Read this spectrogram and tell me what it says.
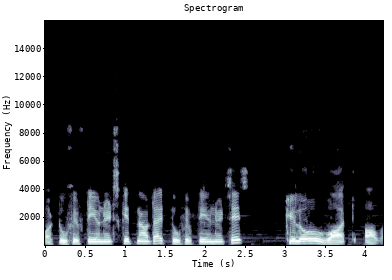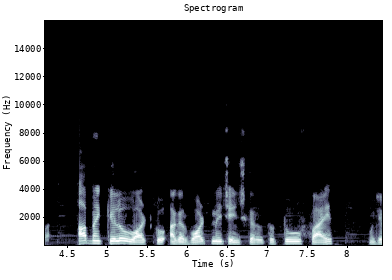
और 250 यूनिट्स कितना होता है? 250 यूनिट्स इज़ किलो वाट आवर अब मैं किलो वाट को अगर वाट में चेंज करूँ तो टू फाइव मुझे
